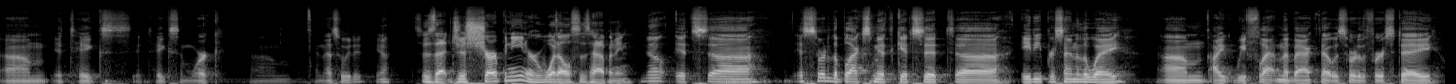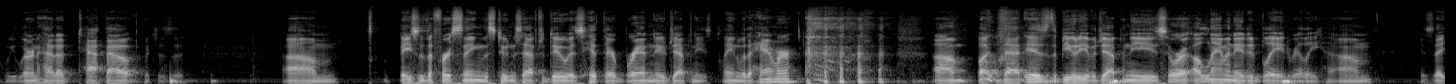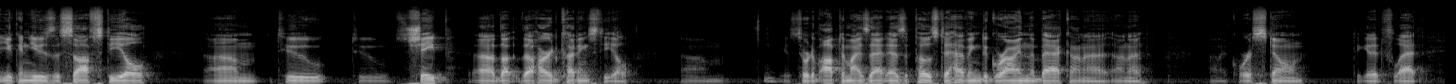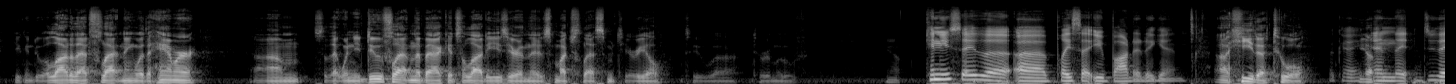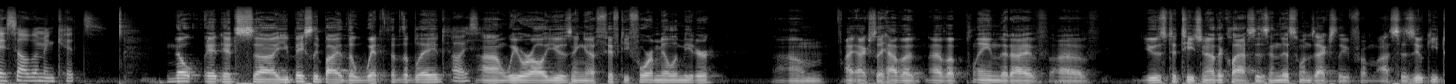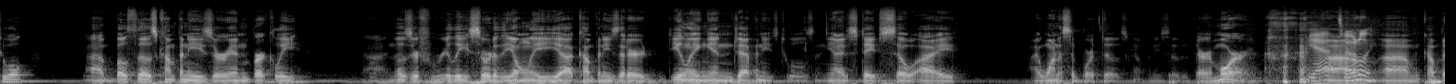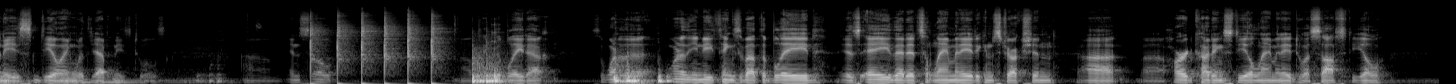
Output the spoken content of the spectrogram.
Um, it takes it takes some work, um, and that's what we did. Yeah. So is that just sharpening or what else is happening? No, it's uh, it's sort of the blacksmith gets it uh, eighty percent of the way. Um, I we flatten the back. That was sort of the first day. We learned how to tap out, which is a um, basically the first thing the students have to do is hit their brand new Japanese plane with a hammer. um, but that is the beauty of a Japanese or a laminated blade, really, um, is that you can use the soft steel um, to to shape uh, the the hard cutting steel. Um, you sort of optimize that as opposed to having to grind the back on a on a on a coarse stone to get it flat. You can do a lot of that flattening with a hammer, um, so that when you do flatten the back, it's a lot easier and there's much less material to uh, to remove. Can you say the uh, place that you bought it again? Uh, Hida tool. Okay. Yep. And they, do they sell them in kits? No, it, it's uh, you basically buy the width of the blade. Oh, I see. Uh, we were all using a 54 millimeter. Um, I actually have a I have a plane that I've, I've used to teach in other classes, and this one's actually from uh, Suzuki Tool. Uh, both those companies are in Berkeley, and those are really sort of the only uh, companies that are dealing in Japanese tools in the United States. So I I want to support those companies so that there are more Yeah, um, totally. um, companies dealing with Japanese tools. Um, and so I'll take the blade out. So one of the one of the unique things about the blade is a that it's a laminated construction, uh, uh, hard cutting steel laminated to a soft steel,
